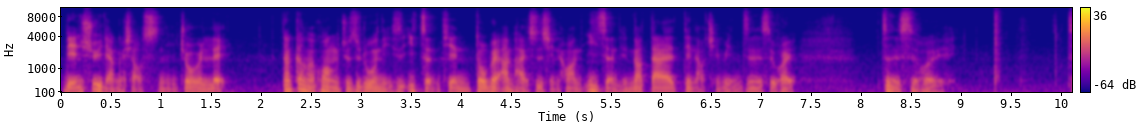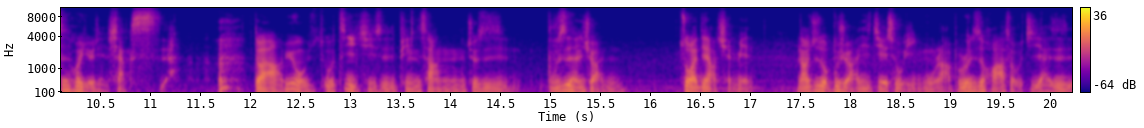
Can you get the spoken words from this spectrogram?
连续两个小时你就会累。那更何况就是如果你是一整天都被安排事情的话，你一整天都待在电脑前面，你真的是会，真的是会，真的会有点想死啊。对啊，因为我我自己其实平常就是不是很喜欢坐在电脑前面，然后就是我不喜欢一直接触荧幕啦，不论是滑手机还是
